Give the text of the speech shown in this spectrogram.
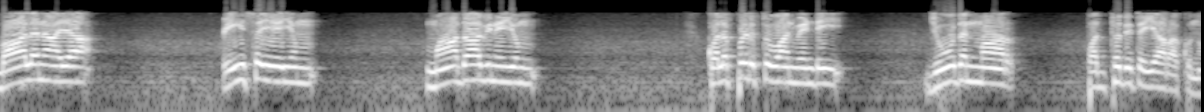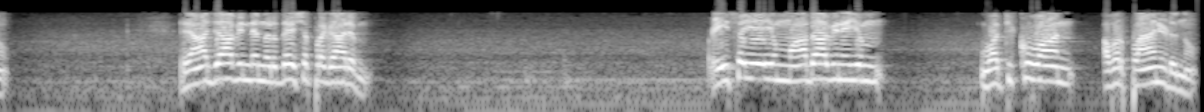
ബാലനായ ഈസയെയും മാതാവിനെയും കൊലപ്പെടുത്തുവാൻ വേണ്ടി ജൂതന്മാർ പദ്ധതി തയ്യാറാക്കുന്നു. രാജാവിന്റെ നിർദ്ദേശപ്രകാരം ഈസയെയും മാതാവിനെയും വധിക്കുവാൻ അവർ പ്ലാനിടുന്നു.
